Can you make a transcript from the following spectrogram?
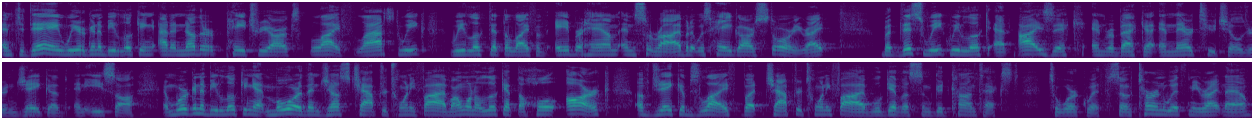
And today we are going to be looking at another patriarch's life. Last week we looked at the life of Abraham and Sarai, but it was Hagar's story, right? But this week we look at Isaac and Rebekah and their two children, Jacob and Esau. And we're going to be looking at more than just chapter 25. I want to look at the whole arc of Jacob's life, but chapter 25 will give us some good context to work with. So turn with me right now,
